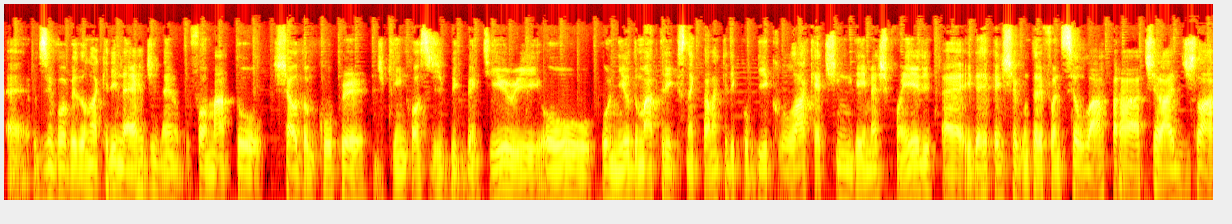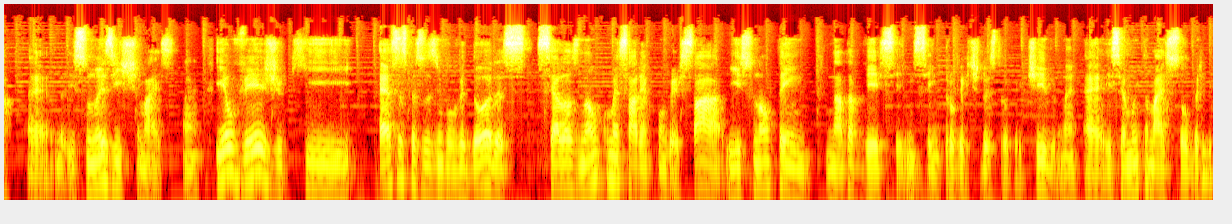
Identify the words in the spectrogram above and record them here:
é, o desenvolvedor naquele é nerd, né? O formato Sheldon Cooper, de quem gosta de Big Bang Theory, ou o Neo do Matrix, né? Que tá naquele cubículo lá, quietinho, ninguém mexe com ele, é, e de repente chega um telefone celular para tirar ele de lá. É, isso não existe mais. Né? E eu vejo que イ essas pessoas desenvolvedoras, se elas não começarem a conversar, e isso não tem nada a ver se, em ser introvertido ou extrovertido, né? É, isso é muito mais sobre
